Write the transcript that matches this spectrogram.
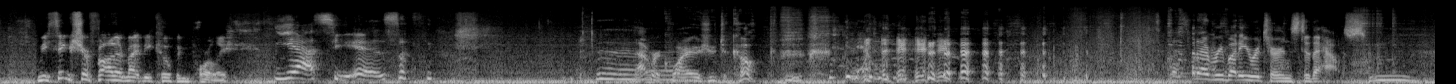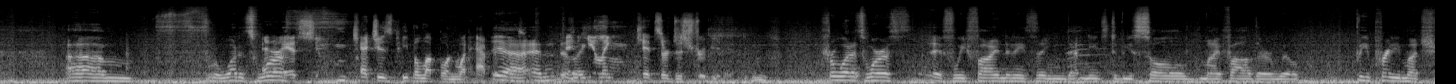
Methinks your father might be coping poorly. Yes, he is. That requires you to cope. But everybody returns to the house. Um, for what it's And I worth. assume catches people up on what happened. Yeah, and And like, healing kits are distributed. for what it's worth, if we find anything that needs to be sold, my father will be pretty much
